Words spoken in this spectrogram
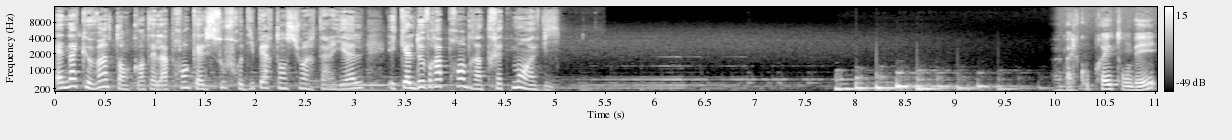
Elle n'a que 20 ans quand elle apprend qu'elle souffre d'hypertension artérielle et qu'elle devra prendre un traitement à vie. Est tombé,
